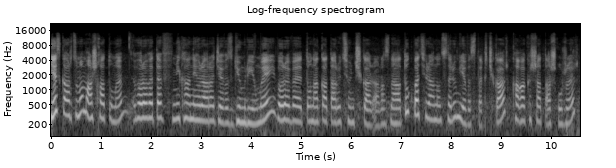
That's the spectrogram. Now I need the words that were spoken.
Ես կարծում եմ աշխատում եմ, որովհետև մի քանի օր առաջ եւս Գյումրիում էի, որևէ տոնակատարություն չկար առանձնահատուկ, բայց հյուրանոցներում եւս տեղ չկար, քաղաքը շատ աշխուժ էր,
